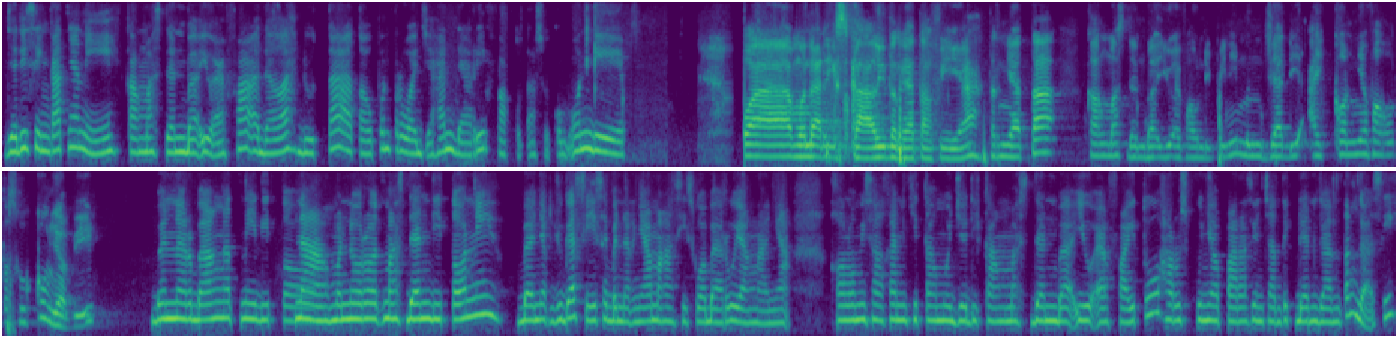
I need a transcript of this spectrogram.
Jadi singkatnya nih, Kang Mas dan Mbak UEFA adalah duta ataupun perwajahan dari Fakultas Hukum Undip. Wah, menarik sekali ternyata Via. Ternyata Kang Mas dan Mbak UF Undip ini menjadi ikonnya Fakultas Hukum ya, Vi? Bener banget nih Dito. Nah, menurut Mas dan Dito nih, banyak juga sih sebenarnya mahasiswa baru yang nanya, kalau misalkan kita mau jadi Kang Mas dan Mbak UFA itu harus punya paras yang cantik dan ganteng gak sih?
